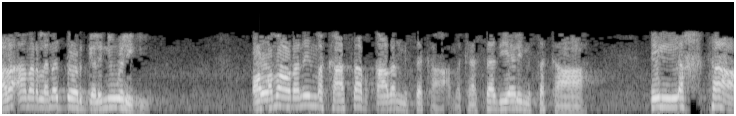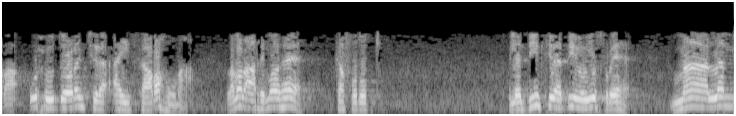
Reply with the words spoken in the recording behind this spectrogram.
laba amar lama doorgelinin weligii. Oo lama odhanin makaasaad qaadan mise kaa makaasaad yeeli mise kaa ila khtaara wuxuu dooran jira aysarahumaa labada arrimood he ka fudud ilan diintii baa diin yusrihe maa lam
